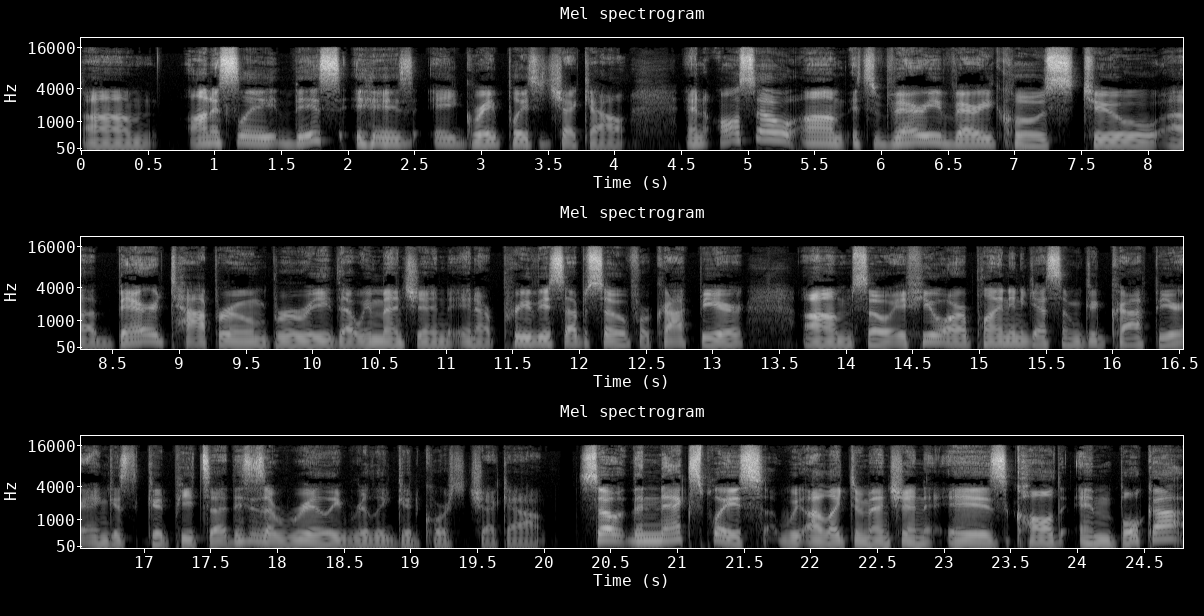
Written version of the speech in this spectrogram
Um, honestly, this is a great place to check out. And also, um, it's very, very close to uh, Baird Taproom Brewery that we mentioned in our previous episode for craft beer. Um, so if you are planning to get some good craft beer and get good pizza, this is a really, really good course to check out. So the next place we, I like to mention is called Emboka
